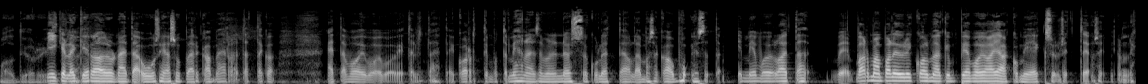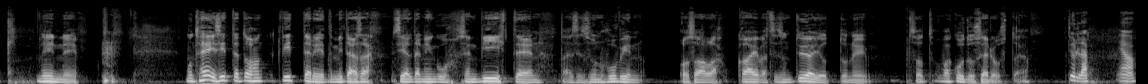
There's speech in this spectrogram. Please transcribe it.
valtion riistää. Miikelläkin on näitä uusia superkameroita, että, kun, että voi voi voi, että nyt lähtee kortti, mutta mihän on semmoinen nössökuljettaja olemassa kaupungissa, että emme voi laittaa, varmaan paljon yli 30 voi ajaa, kun eksyn sitten jo jonnekin. Niin, niin. Mutta hei, sitten tuohon Twitteriin, että mitä sä sieltä niinku sen viihteen tai sen sun huvin osalla kaivat, se sun työjuttu, niin sä oot vakuutusedustaja. Kyllä, joo.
